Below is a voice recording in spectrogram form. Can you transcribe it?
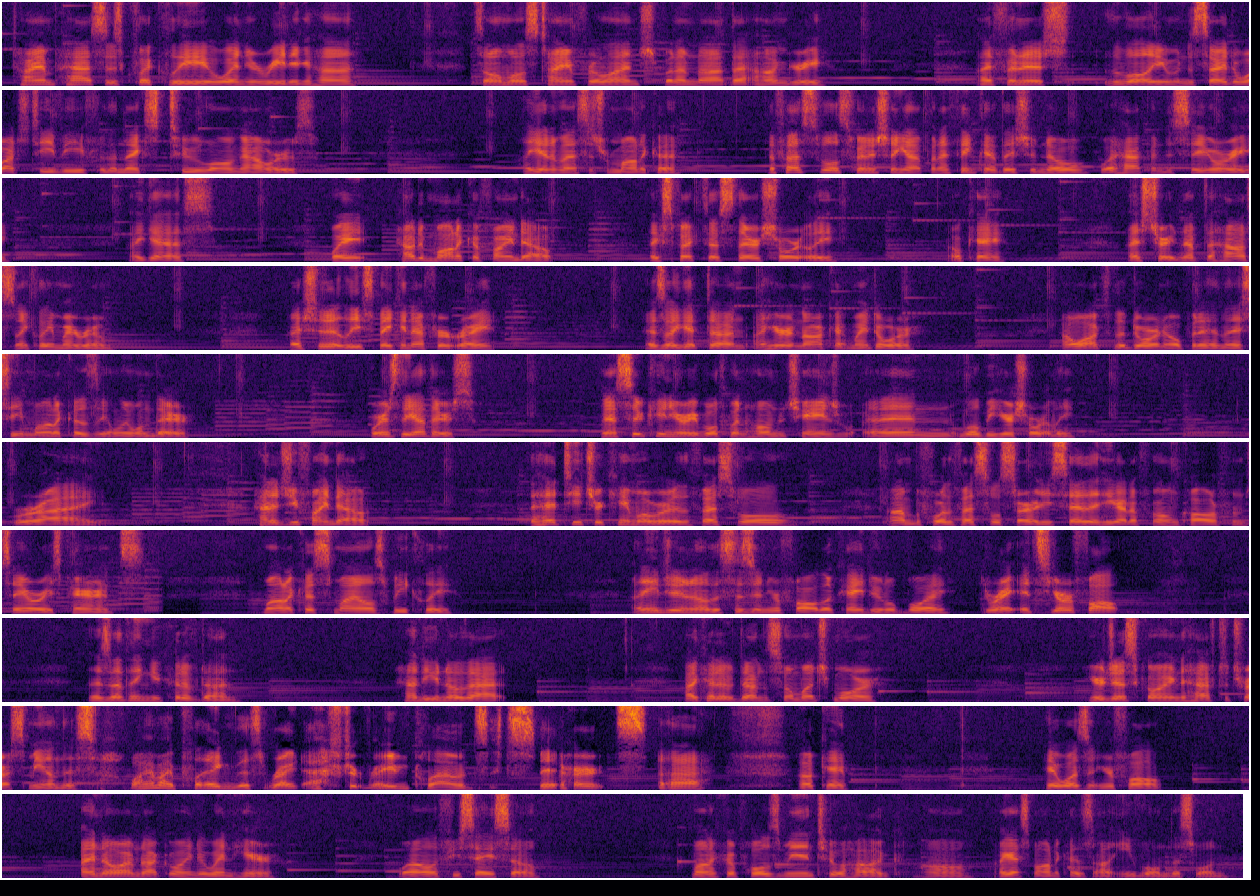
Time passes quickly when you're reading, huh? It's almost time for lunch, but I'm not that hungry. I finish the volume and decide to watch TV for the next two long hours. I get a message from Monika. The festival is finishing up, and I think that they should know what happened to Sayori. I guess. Wait, how did Monika find out? Expect us there shortly. Okay. I straighten up the house and I clean my room. I should at least make an effort, right? As I get done, I hear a knock at my door. I walk to the door and open it, and I see Monika's the only one there. Where's the others? Natsuki and Yuri both went home to change and will be here shortly. Right. How did you find out? The head teacher came over to the festival um, before the festival started. He said that he got a phone call from Sayori's parents. Monika smiles weakly. I need you to know this isn't your fault, okay, Doodle Boy? You're right, it's your fault. There's nothing you could have done. How do you know that? I could have done so much more. You're just going to have to trust me on this. Why am I playing this right after Rain Clouds? It's it hurts. Ah. Okay. It wasn't your fault. I know I'm not going to win here. Well, if you say so. Monika pulls me into a hug. Oh, I guess Monika's not evil in this one.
